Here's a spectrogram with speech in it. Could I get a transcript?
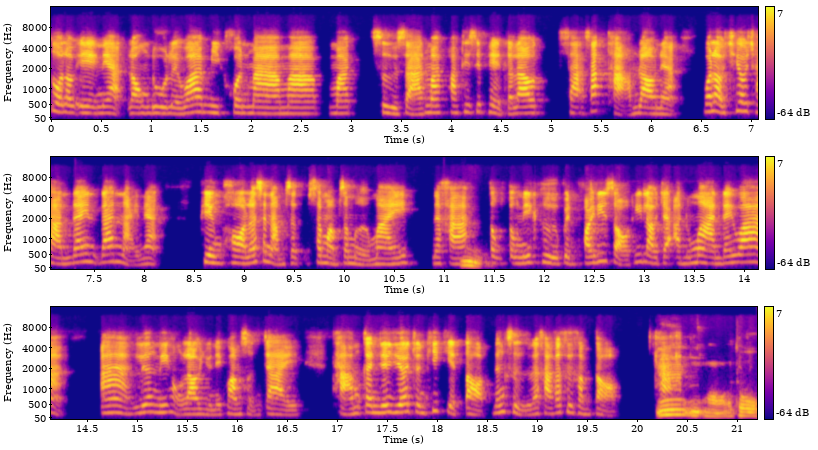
ตัวเราเองเนี่ยลองดูเลยว่ามีคนมามามาสื่อสารมา participate กับเราซักถามเราเนี่ย ว่าเราเชี่ยวชาญได้ด้านไหนเนี่ยเพียงพอและสนามสม่ำเสมอไหมนะคะ ตรงตรงนี้คือเป็น point ที่สองที่เราจะอนุมานได้ว่า อ่า เรื่องนี้ของเราอยู่ในความสนใจ ถามกันเยอะๆ จนขี้เกียจตอบหนังสือแล้วค่ะก็คือคำตอบอืมโอ้ถูก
